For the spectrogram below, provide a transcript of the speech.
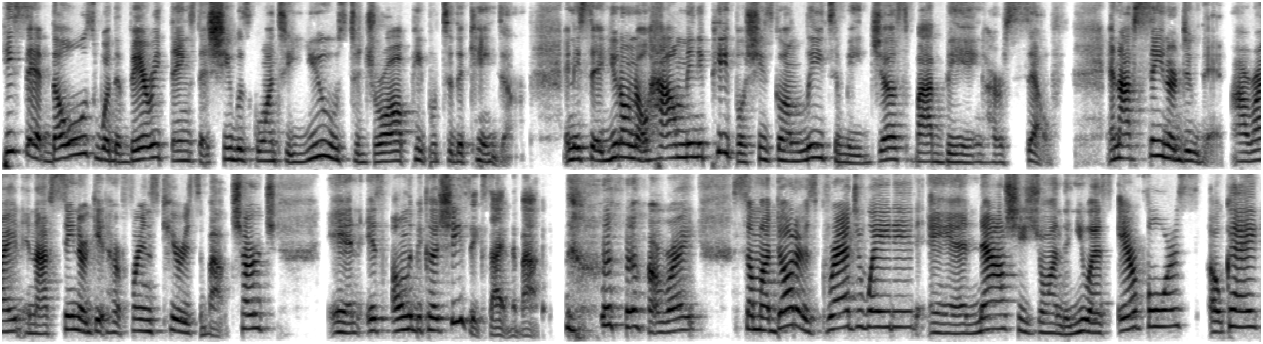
He said those were the very things that she was going to use to draw people to the kingdom. And he said, You don't know how many people she's going to lead to me just by being herself. And I've seen her do that. All right. And I've seen her get her friends curious about church. And it's only because she's excited about it. All right. So my daughter has graduated and now she's joined the US Air Force. Okay.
